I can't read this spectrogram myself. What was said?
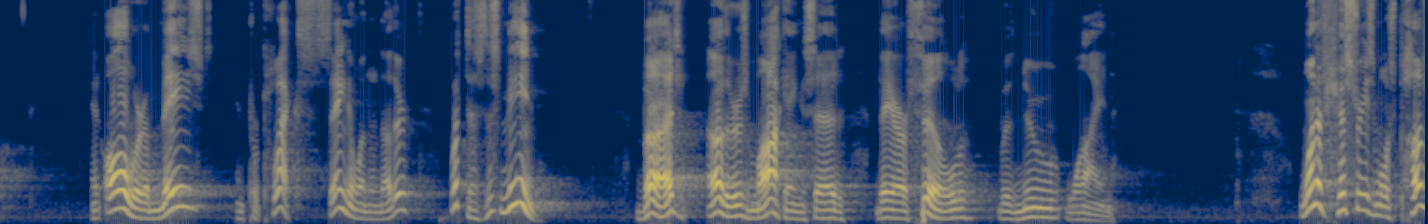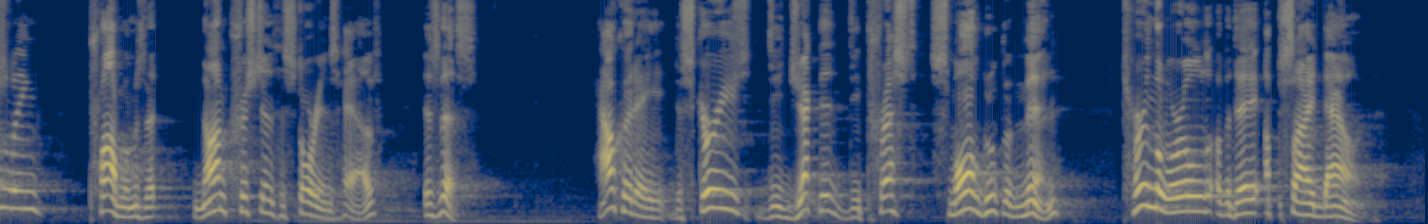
And all were amazed and perplexed, saying to one another, What does this mean? But others, mocking, said, They are filled with new wine. One of history's most puzzling problems that non Christian historians have is this How could a discouraged, dejected, depressed, small group of men turn the world of the day upside down.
